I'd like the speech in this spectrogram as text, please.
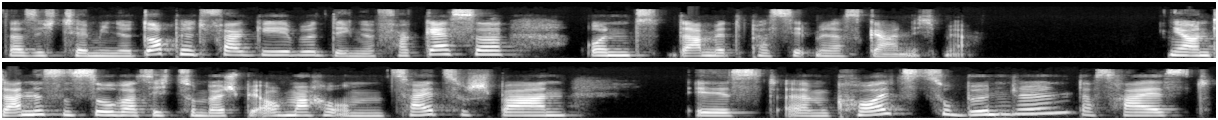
dass ich Termine doppelt vergebe, Dinge vergesse und damit passiert mir das gar nicht mehr. Ja, und dann ist es so, was ich zum Beispiel auch mache, um Zeit zu sparen, ist ähm, Calls zu bündeln. Das heißt,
